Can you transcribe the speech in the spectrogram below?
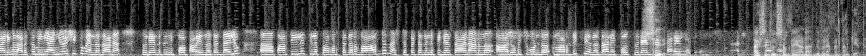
കാര്യങ്ങൾ അടക്കം ഇനി അന്വേഷിക്കും എന്നതാണ് സുരേന്ദ്രൻ ഇപ്പോൾ പറയുന്നത്. എന്തായാലും പാർട്ടിയിലെ ചില പ്രവർത്തകർ വാർഡ് നഷ്ടപ്പെട്ടതിന് പിന്നിൽ താനാണെന്ന് ആരോപിച്ചുകൊണ്ട് മർദ്ദിച്ചു എന്നതാണ് ഇപ്പോൾ സുരേന്ദ്രൻ പറയുന്നത്. ആയിഷത്തുൽ ശംനയാണ് വിവരങ്ങൾ നൽകിയത്.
